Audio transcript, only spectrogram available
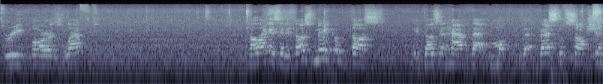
three bars left. Now, like I said, it does make a dust. It doesn't have that, that best of suction.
